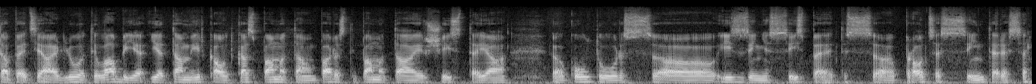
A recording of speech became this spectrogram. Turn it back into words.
Tāpēc jā, ir ļoti labi, ja, ja tam ir kaut kas pamatā, un parasti pamatā ir šis te, jā, kultūras izziņas, izpētes process, interese.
